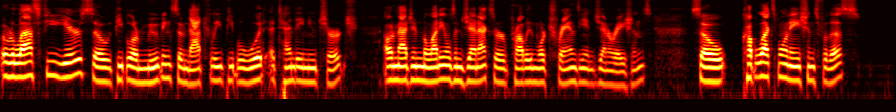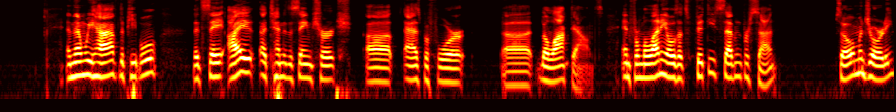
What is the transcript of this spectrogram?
over the last few years, so people are moving, so naturally people would attend a new church. I would imagine millennials and Gen X are probably more transient generations. So, couple explanations for this. And then we have the people that say I attended the same church uh, as before uh, the lockdowns. And for millennials, that's 57%. So a majority.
